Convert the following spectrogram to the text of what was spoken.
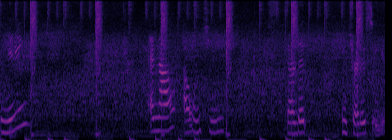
the meaning? And now I want to start it introduce you.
